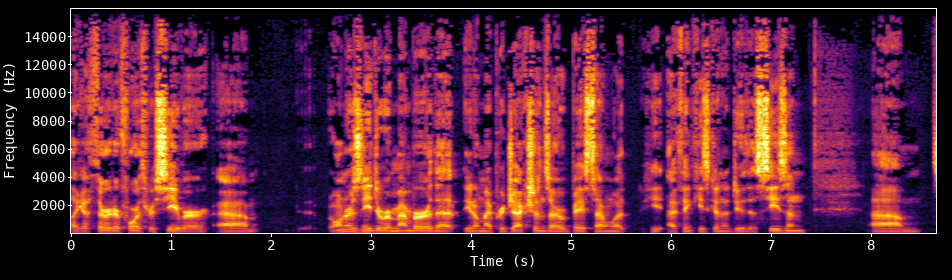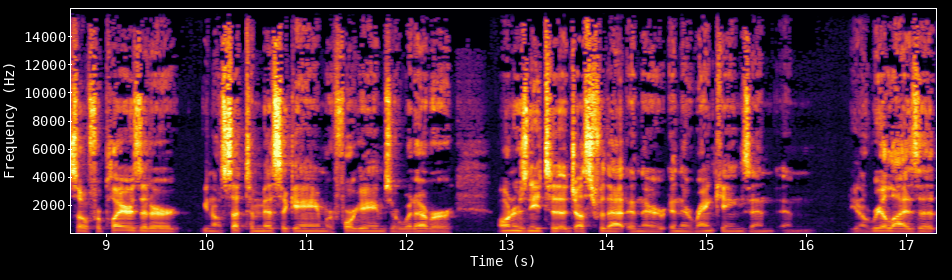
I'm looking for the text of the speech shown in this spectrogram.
like a third or fourth receiver. Um, owners need to remember that you know my projections are based on what he, I think he's going to do this season. Um, so for players that are you know set to miss a game or four games or whatever, owners need to adjust for that in their in their rankings and and you know realize that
